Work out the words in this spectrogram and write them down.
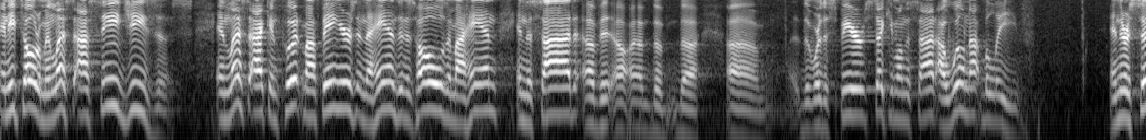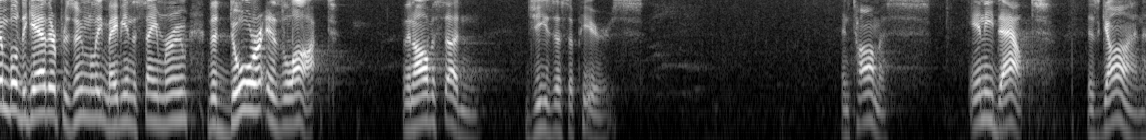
And he told them, Unless I see Jesus, unless I can put my fingers in the hands in his holes and my hand in the side of, it, uh, the, the, um, the, where the spear stuck him on the side, I will not believe. And they're assembled together, presumably, maybe in the same room. The door is locked. Then all of a sudden, Jesus appears. And Thomas, any doubt is gone.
